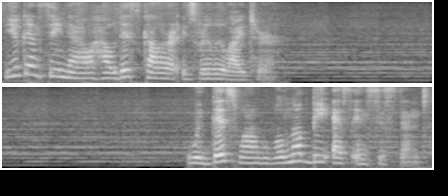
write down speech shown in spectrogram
You can see now how this color is really lighter. With this one, we will not be as insistent.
